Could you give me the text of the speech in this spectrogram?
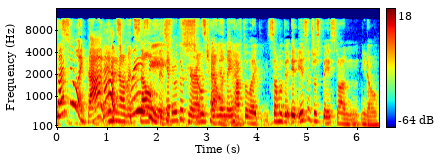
parents. I feel like that in and of crazy. itself They can't be with their parents, so and then they have to like some of it. It isn't just based on you know,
